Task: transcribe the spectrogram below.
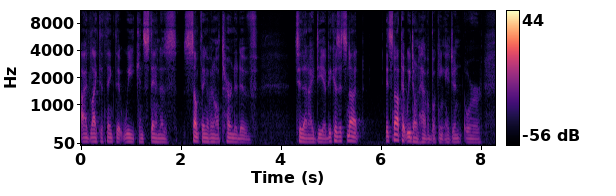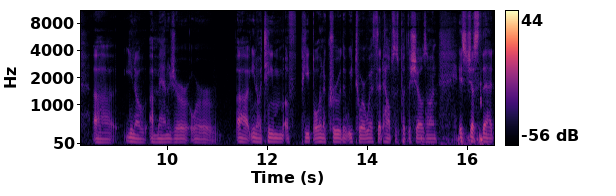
I'd like to think that we can stand as something of an alternative to that idea because it's not it's not that we don't have a booking agent or uh, you know a manager or uh, you know a team of people and a crew that we tour with that helps us put the shows on. It's just that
